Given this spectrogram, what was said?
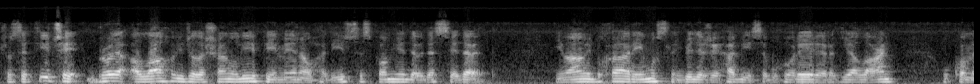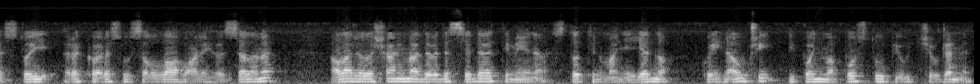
Što se tiče broja Allahovi Đelešanu lijepi imena u hadisu se spominje 99. Imami Buhari i Muslim bilježe hadisa Buhurere radijallahu an u kome stoji, rekao Resul sallallahu alaihi selleme Allah Želešan ima 99 imena, stotinu manje jedno, koji ih nauči i po njima postupi ući u džennet.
